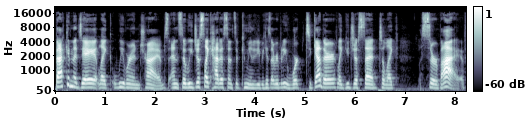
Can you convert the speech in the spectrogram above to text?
back in the day, like we were in tribes, and so we just like had a sense of community because everybody worked together, like you just said, to like survive.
